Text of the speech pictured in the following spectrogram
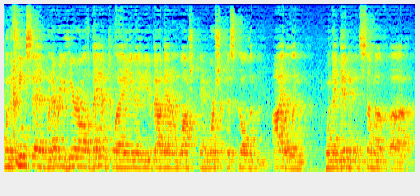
when the king said, whenever you hear all the band play, you know, you need to bow down and, wash, and worship this golden idol. And when they didn't, and some of uh,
